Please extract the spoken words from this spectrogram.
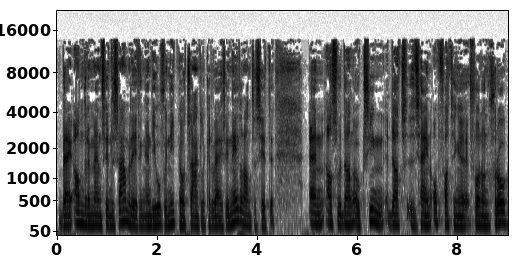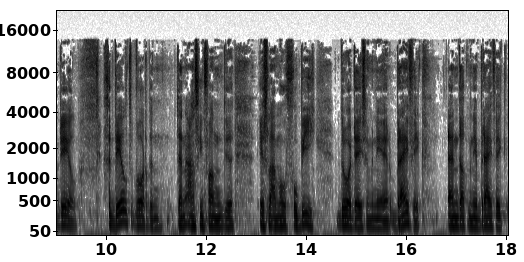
bij andere mensen in de samenleving. En die hoeven niet noodzakelijkerwijs in Nederland te zitten. En als we dan ook zien dat zijn opvattingen voor een groot deel gedeeld worden... ten aanzien van de islamofobie door deze meneer Breivik... en dat meneer Breivik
